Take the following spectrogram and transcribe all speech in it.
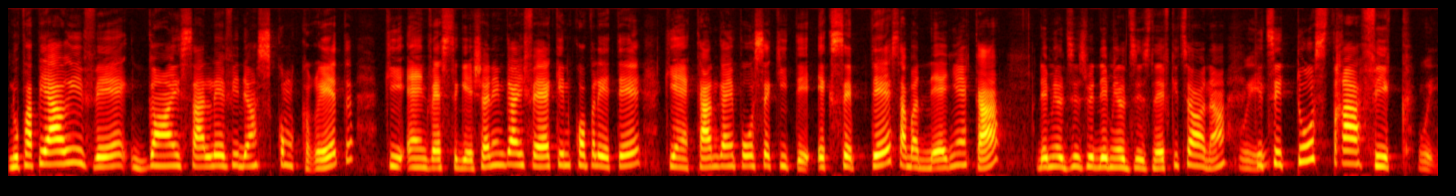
nous pas pu arriver à gagner l'évidence concrète qui est investigation in fait, qui est complétée, qui est un cas gagne prosécuter, excepté ça dernier cas 2018-2019 qui en a, qui c'est tous trafic. Oui.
